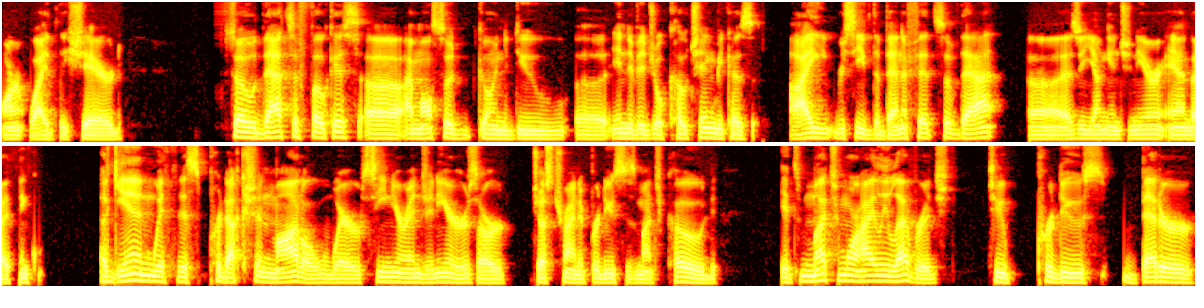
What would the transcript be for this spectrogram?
aren't widely shared. So that's a focus. Uh, I'm also going to do uh, individual coaching because I received the benefits of that uh, as a young engineer, and I think again with this production model where senior engineers are just trying to produce as much code, it's much more highly leveraged to produce better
